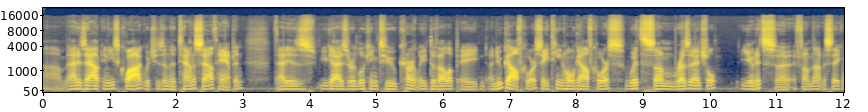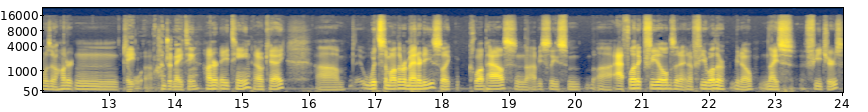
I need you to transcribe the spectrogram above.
Um, that is out in East Quogue, which is in the town of Southampton. That is, you guys are looking to currently develop a, a new golf course, 18 hole golf course, with some residential units. Uh, if I'm not mistaken, was it 100 and Eight, 118. 118, okay. Um, with some other amenities like clubhouse and obviously some uh, athletic fields and, and a few other, you know, nice features.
